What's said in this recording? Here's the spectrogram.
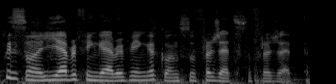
Questi sono gli Everything Everything con Suffragette Suffragette.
